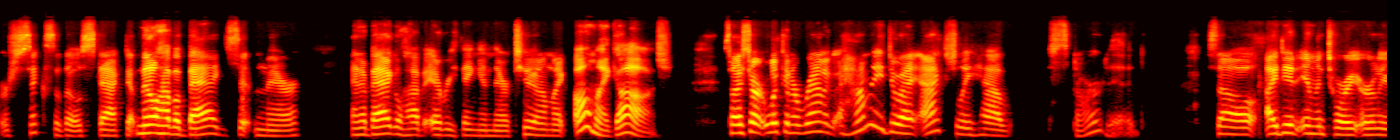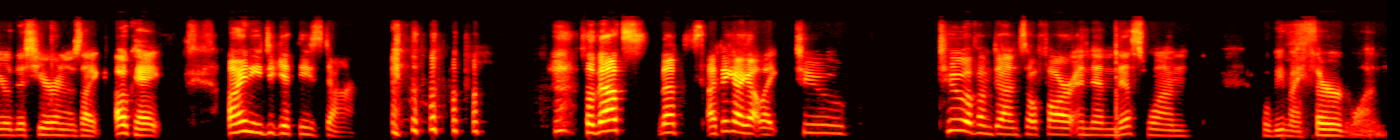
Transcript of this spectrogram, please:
or six of those stacked up. And then I'll have a bag sitting there, and a bag will have everything in there too. And I'm like, oh my gosh. So I start looking around. I go, how many do I actually have started? So I did inventory earlier this year and was like, okay, I need to get these done. so that's that's I think I got like two two of them done so far and then this one will be my third one.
